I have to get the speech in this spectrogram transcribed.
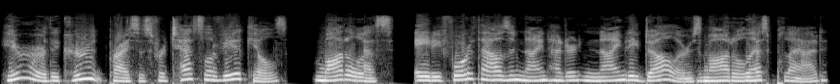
Here are the current prices for Tesla vehicles, Model S, $84,990 Model S Plaid,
